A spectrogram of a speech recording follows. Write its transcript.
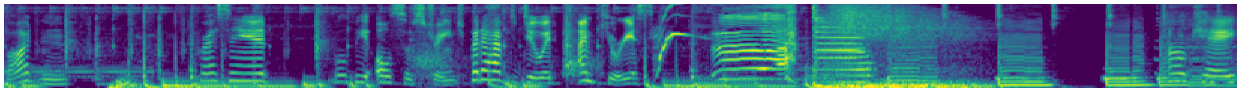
button. Pressing it will be also strange, but I have to do it. I'm curious. Ugh! Okay.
